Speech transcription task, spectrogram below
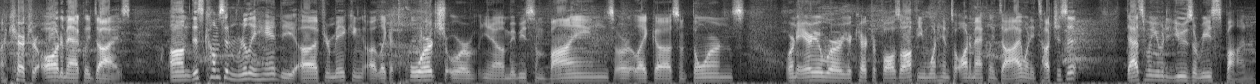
my character automatically dies. Um, this comes in really handy uh, if you're making uh, like a torch or you know maybe some vines or like uh, some thorns or an area where your character falls off and you want him to automatically die when he touches it. That's when you would use a respawn,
